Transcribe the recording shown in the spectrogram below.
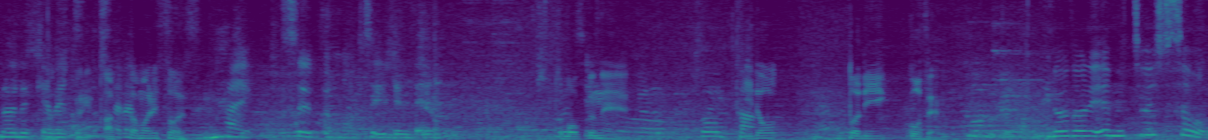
ロールキャベツ確かに温まりそうですねはい。スープもついてて。ちょっと僕ね彩り御膳。彩りえめっちゃ美味しそう。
